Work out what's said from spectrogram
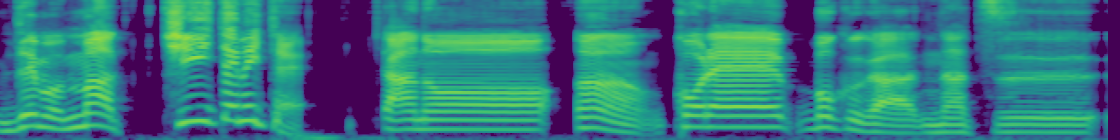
でもまあ聞いてみて。あのー、うんこれ僕が夏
